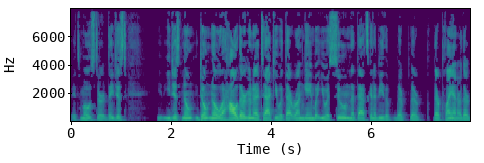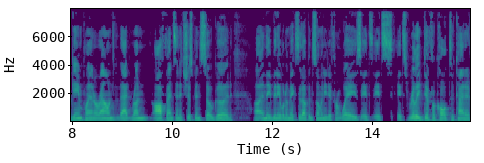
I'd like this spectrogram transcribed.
it's Mostert. They just you just don't don't know how they're going to attack you with that run game, but you assume that that's going to be the their their their plan or their game plan around that run offense, and it's just been so good. Uh, and they've been able to mix it up in so many different ways. It's it's it's really difficult to kind of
